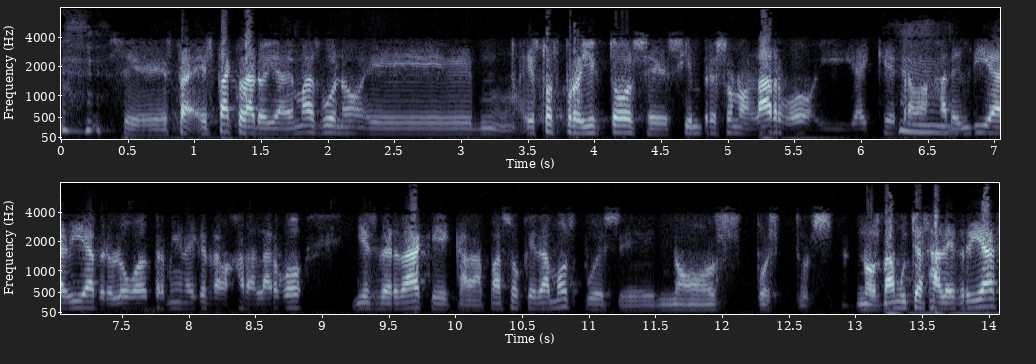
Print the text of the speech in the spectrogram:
Sí, está, está claro. Y además, bueno, eh, estos proyectos eh, siempre son a largo y hay que trabajar mm. el día a día, pero luego también hay que trabajar a largo. Y es verdad que cada paso que damos, pues, eh, nos, pues, pues nos da muchas alegrías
